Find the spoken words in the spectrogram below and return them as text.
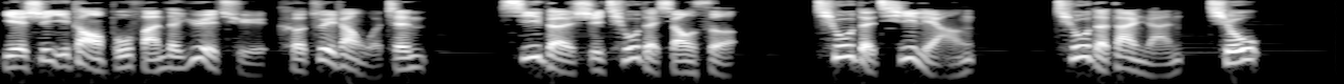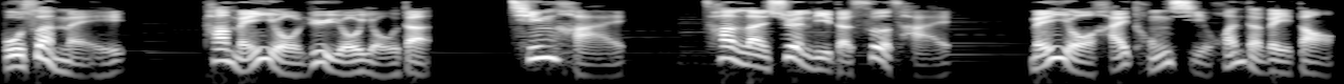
也是一道不凡的乐曲。可最让我珍惜的是秋的萧瑟，秋的凄凉，秋的淡然。秋不算美，它没有绿油油的青海，灿烂绚丽的色彩，没有孩童喜欢的味道，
